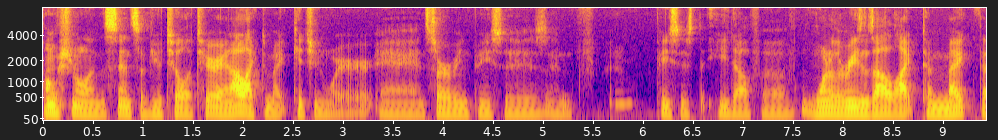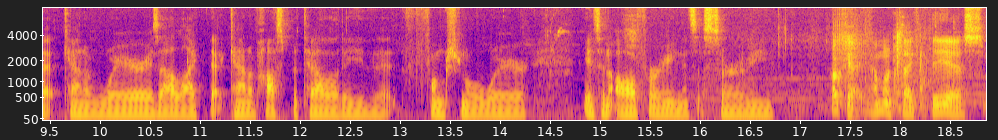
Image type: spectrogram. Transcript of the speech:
functional in the sense of utilitarian. I like to make kitchenware and serving pieces and pieces to eat off of. One of the reasons I like to make that kind of ware is I like that kind of hospitality, that functional ware. It's an offering, it's a serving. Okay, I'm going to take this,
